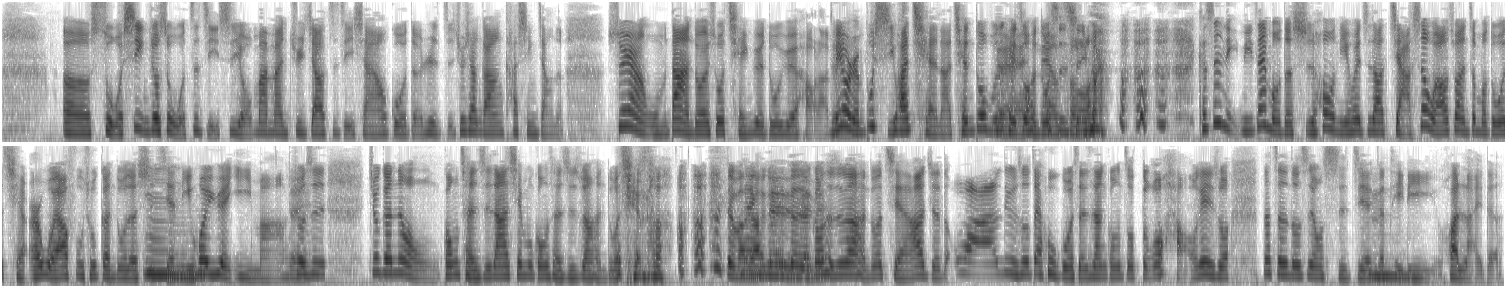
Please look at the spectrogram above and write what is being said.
呃，所幸就是我自己是有慢慢聚焦自己想要过的日子，就像刚刚卡辛讲的，虽然我们当然都会说钱越多越好啦，没有人不喜欢钱啊，钱多不是可以做很多事情吗？可是你你在某的时候，你也会知道，假设我要赚这么多钱，而我要付出更多的时间，嗯你会愿意吗？就是就跟那种工程师，大家羡慕工程师赚很多钱吗？对吧？对对对对对对工程师赚很多钱，然后觉得哇，例如说在护国神山工作多好，我跟你说，那真的都是用时间跟体力换来的。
